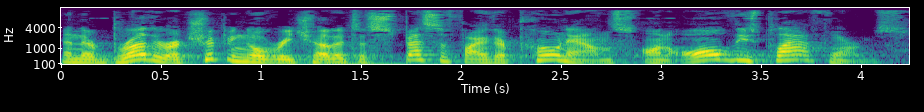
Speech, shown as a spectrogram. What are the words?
and their brother are tripping over each other to specify their pronouns on all these platforms.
